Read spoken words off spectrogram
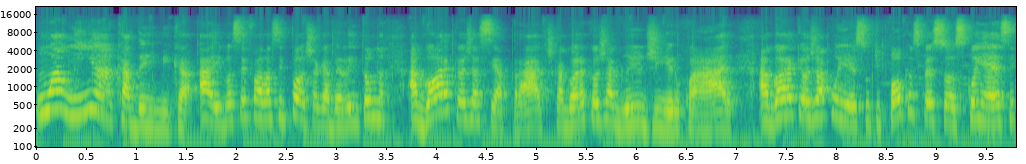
uma linha acadêmica. Aí você fala assim, poxa, Gabriela, então agora que eu já sei a prática, agora que eu já ganho dinheiro com a área, agora que eu já conheço o que poucas pessoas conhecem,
